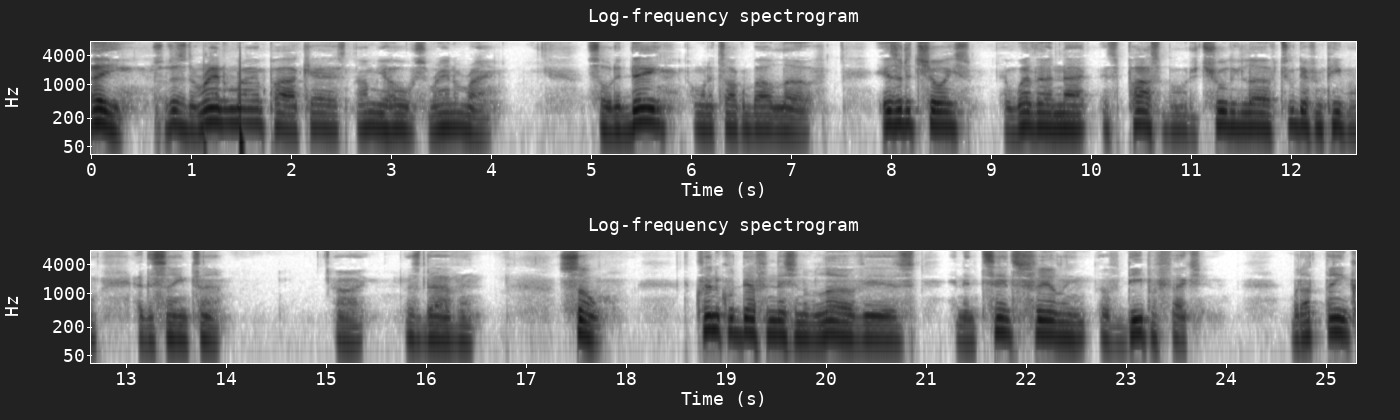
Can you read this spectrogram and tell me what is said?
Hey, so this is the Random Ryan podcast. I'm your host, Random Ryan. So today I want to talk about love. Is it a choice and whether or not it's possible to truly love two different people at the same time? All right, let's dive in. So, the clinical definition of love is an intense feeling of deep affection. But I think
